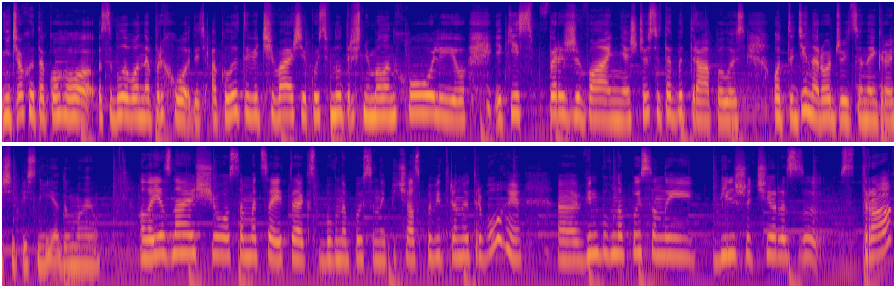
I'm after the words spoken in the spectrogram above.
нічого такого особливо не приходить. А коли ти відчуваєш якусь внутрішню меланхолію, якісь переживання, щось у тебе трапилось, от тоді народжуються найкращі пісні, я думаю. Але я знаю, що саме цей текст був написаний під час повітряної тривоги. Е, Він був написаний більше через страх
